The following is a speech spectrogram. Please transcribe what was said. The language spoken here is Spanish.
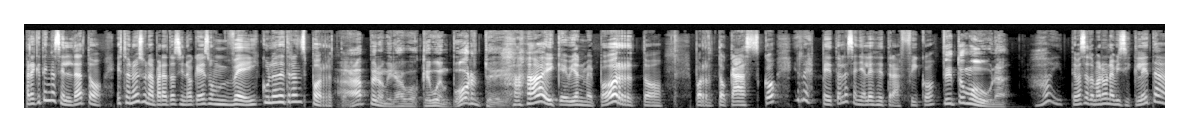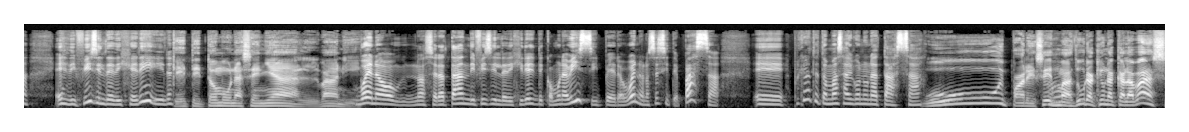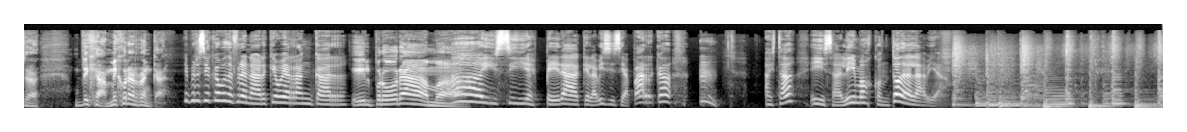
Para que tengas el dato, esto no es un aparato, sino que es un vehículo de transporte. Ah, pero mira vos, qué buen porte. ¡Ay, qué bien me porto! Porto casco y respeto las señales de tráfico. Te tomo una. Ay, ¿te vas a tomar una bicicleta? Es difícil de digerir. Que te tomo una señal, Vani. Bueno, no será tan difícil de digerir como una bici, pero bueno, no sé si te pasa. Eh, ¿Por qué no te tomas algo en una taza? Uy, pareces más dura que una calabaza. Deja, mejor arranca. Eh, pero si acabo de frenar, ¿qué voy a arrancar? El programa. Ay, sí, espera que la bici se aparca. Ahí está. Y salimos con toda la labia.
